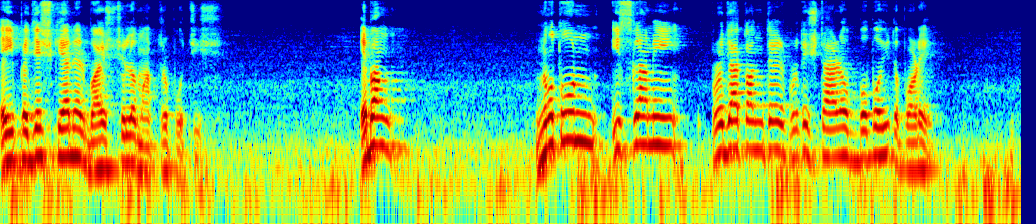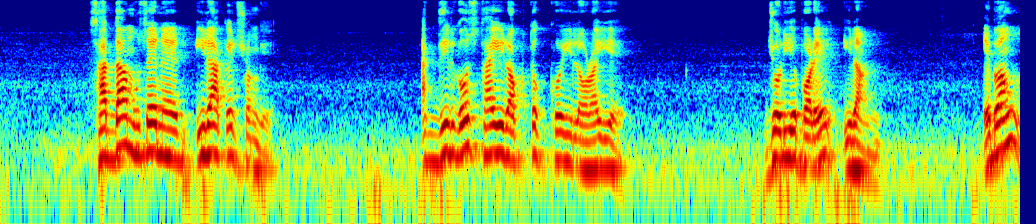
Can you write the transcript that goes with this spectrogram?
এই পেজেশকিয়ানের বয়স ছিল মাত্র পঁচিশ। এবং নতুন ইসলামী প্রজাতন্ত্রের প্রতিষ্ঠার অব্যবহিত পরে সাদ্দাম হুসেনের ইরাকের সঙ্গে। এক দীর্ঘস্থায়ী রক্তক্ষয়ী লড়াইয়ে জড়িয়ে পড়ে ইরান এবং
